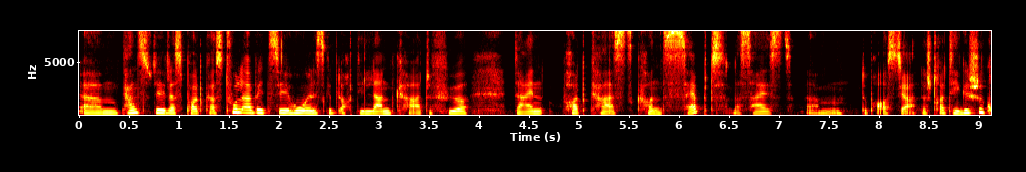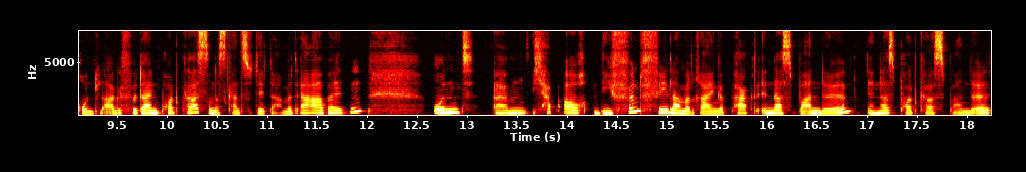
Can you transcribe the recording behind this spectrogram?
ähm, kannst du dir das Podcast Tool ABC holen. Es gibt auch die Landkarte für dein Podcast-Konzept. Das heißt, ähm, du brauchst ja eine strategische Grundlage für deinen Podcast und das kannst du dir damit erarbeiten. Und ähm, ich habe auch die fünf Fehler mit reingepackt in das Bundle, in das Podcast-Bundle,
